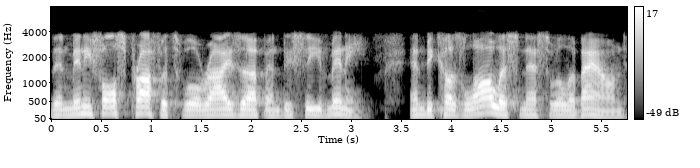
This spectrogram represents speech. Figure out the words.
Then many false prophets will rise up and deceive many. And because lawlessness will abound,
